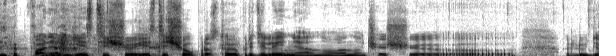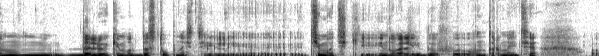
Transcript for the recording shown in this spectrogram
нет. Понятно. Есть еще, есть еще простое определение, оно, оно чаще э, людям далеким от доступности или тематики инвалидов в интернете э,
